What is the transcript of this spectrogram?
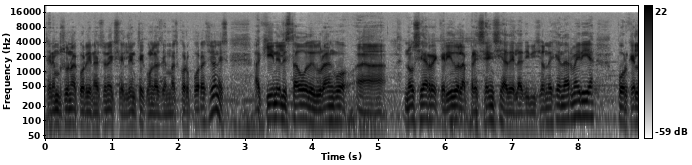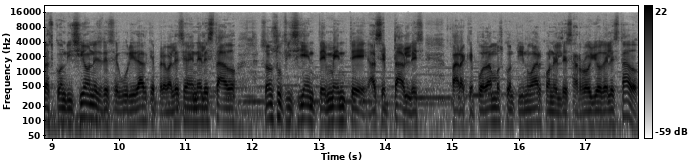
tenemos una coordinación excelente con las demás corporaciones. Aquí en el estado de Durango ah, no se ha requerido la presencia de la División de Gendarmería porque las condiciones de seguridad que prevalecen en el estado son suficientemente aceptables para que podamos continuar con el desarrollo del estado.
